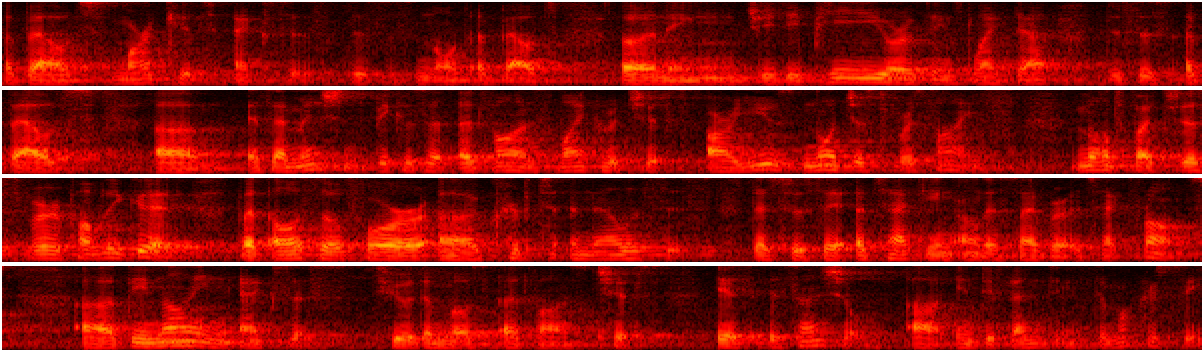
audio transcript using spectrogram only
about market access. This is not about earning GDP or things like that. This is about, um, as I mentioned, because advanced microchips are used not just for science, not for just for public good, but also for uh, cryptanalysis, that's to say attacking on the cyber attack front. Uh, denying access to the most advanced chips is essential uh, in defending democracy.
